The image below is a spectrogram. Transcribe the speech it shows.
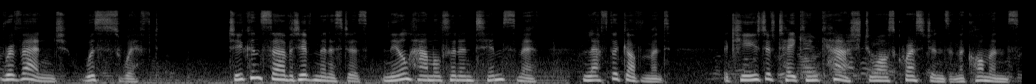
Revenge was swift. Two Conservative ministers, Neil Hamilton and Tim Smith, left the government, accused of taking cash to ask questions in the Commons.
